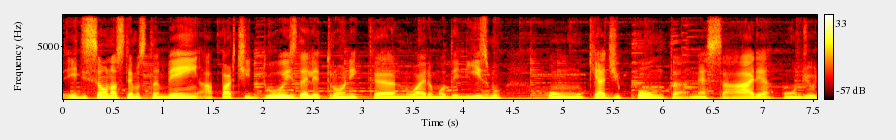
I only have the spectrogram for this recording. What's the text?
edição nós temos também a parte 2 da eletrônica no aeromodelismo, com o que há de ponta nessa área, onde o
